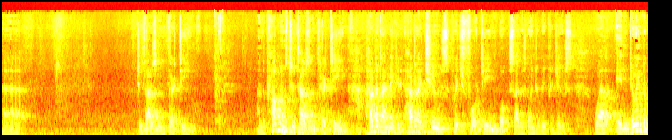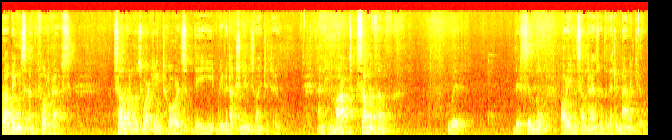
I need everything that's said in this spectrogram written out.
uh, 2013. And the problem was 2013. How did I make it? How did I choose which 14 books I was going to reproduce? Well, in doing the rubbings and the photographs, Sullivan was working towards the reproduction he was going to do. And he marked some of them with this symbol, or even sometimes with a little manicule.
